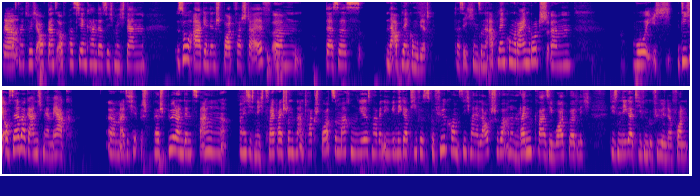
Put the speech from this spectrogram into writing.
Ja. Was natürlich auch ganz oft passieren kann, dass ich mich dann so arg in den Sport versteif, ähm, dass es eine Ablenkung wird. Dass ich in so eine Ablenkung reinrutsch, ähm, wo ich, die ich auch selber gar nicht mehr merke. Ähm, also ich verspüre dann den Zwang, weiß ich nicht, zwei, drei Stunden am Tag Sport zu machen. Und jedes Mal, wenn irgendwie negatives Gefühl kommt, ziehe ich meine Laufschuhe an und renne quasi wortwörtlich diesen negativen Gefühlen davon.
